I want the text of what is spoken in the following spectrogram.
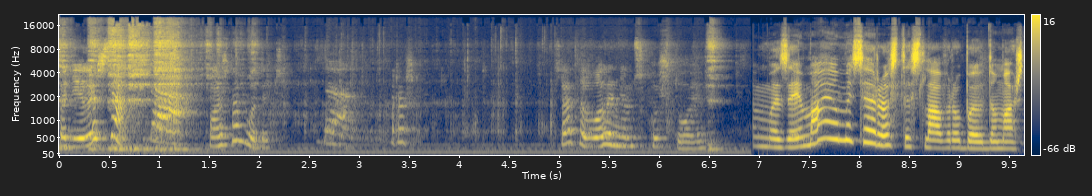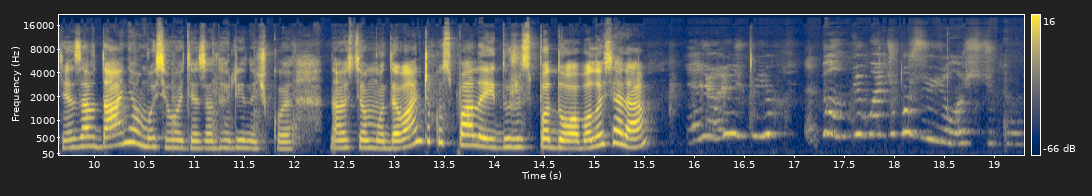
Поділишся? так, Можна буде? так. Хорошо. З задоволенням скуштую. Ми займаємося. Ростислав робив домашнє завдання. Ми сьогодні з Ангеліночкою на ось цьому диванчику спали і дуже сподобалося, так? Я не люблю товпівочку з йостику. Сьо-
